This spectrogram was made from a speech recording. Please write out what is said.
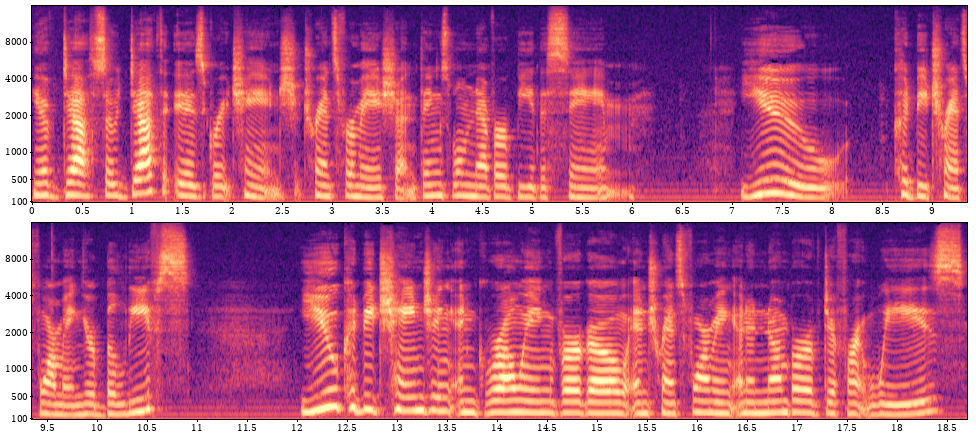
You have death. So death is great change, transformation. Things will never be the same. You could be transforming your beliefs. You could be changing and growing, Virgo, and transforming in a number of different ways.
